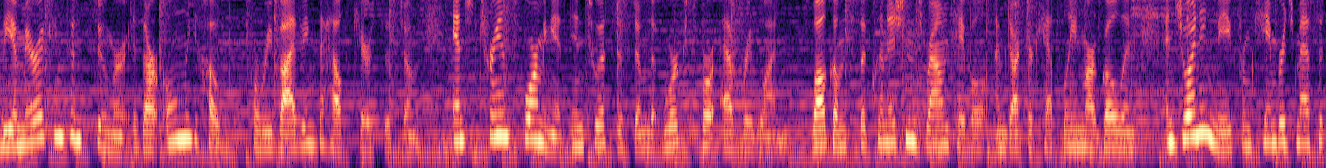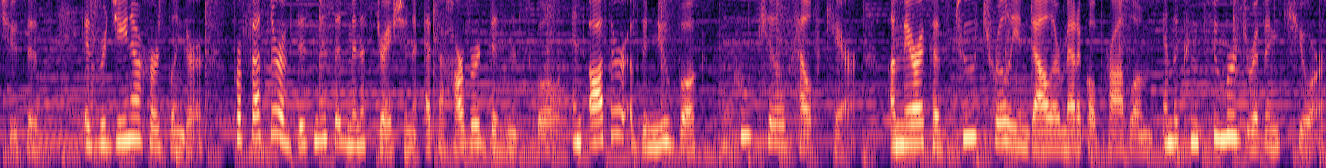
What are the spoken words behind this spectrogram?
the American consumer is our only hope for reviving the healthcare system and transforming it into a system that works for everyone. Welcome to the Clinicians Roundtable. I'm Dr. Kathleen Margolin, and joining me from Cambridge, Massachusetts is Regina Herzlinger, professor of business administration at the Harvard Business School and author of the new book, Who Killed Healthcare? America's $2 trillion medical problem and the consumer driven cure.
